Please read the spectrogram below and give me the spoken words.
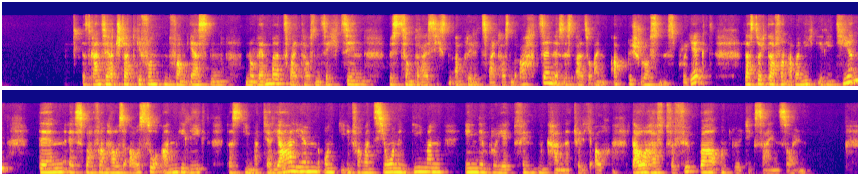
Das Ganze hat stattgefunden vom 1. November 2016 bis zum 30. April 2018. Es ist also ein abgeschlossenes Projekt. Lasst euch davon aber nicht irritieren, denn es war von Haus aus so angelegt, dass die Materialien und die Informationen, die man in dem Projekt finden kann, natürlich auch dauerhaft verfügbar und gültig sein sollen.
